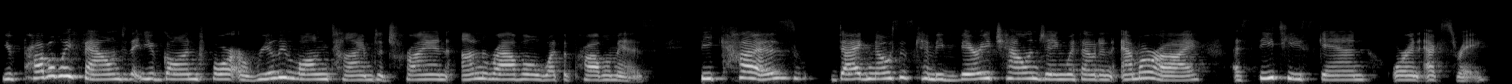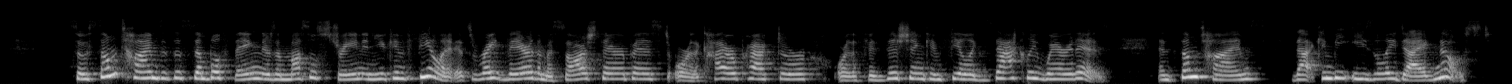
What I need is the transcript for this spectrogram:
you've probably found that you've gone for a really long time to try and unravel what the problem is because diagnosis can be very challenging without an MRI, a CT scan, or an x ray. So sometimes it's a simple thing. There's a muscle strain and you can feel it. It's right there. The massage therapist or the chiropractor or the physician can feel exactly where it is. And sometimes that can be easily diagnosed.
